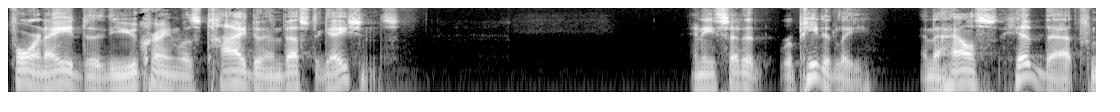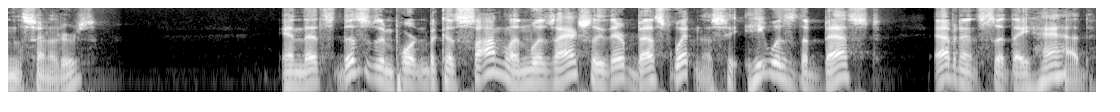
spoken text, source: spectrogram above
foreign aid to the Ukraine was tied to investigations and he said it repeatedly, and the House hid that from the senators. And that's this is important because Sondland was actually their best witness. He, he was the best evidence that they had.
